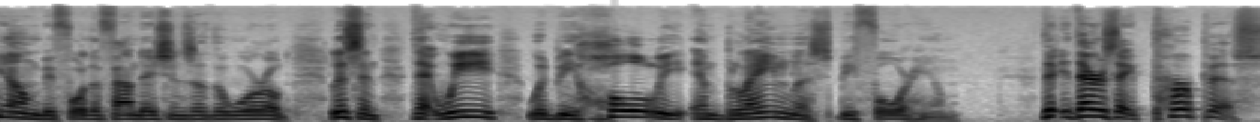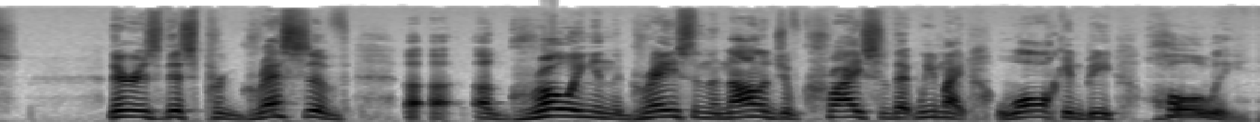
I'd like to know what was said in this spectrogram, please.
him before the foundations of the world. Listen, that we would be holy and blameless before him. There's a purpose. There is this progressive uh, uh, growing in the grace and the knowledge of Christ so that we might walk and be holy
